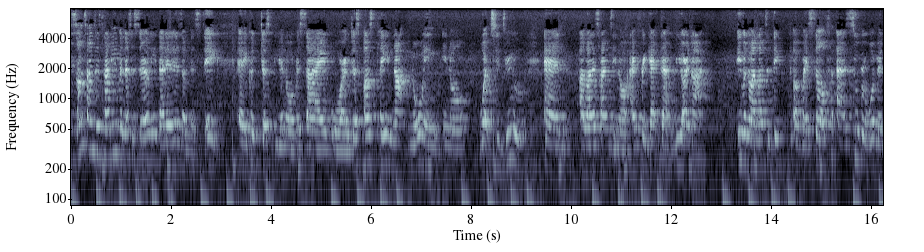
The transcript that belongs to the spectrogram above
sometimes it's not even necessarily that it is a mistake. Eh, it could just be an oversight or just us plain not knowing you know what to do. And a lot of times, you know, I forget that we are not, even though I love to think of myself as superwoman,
